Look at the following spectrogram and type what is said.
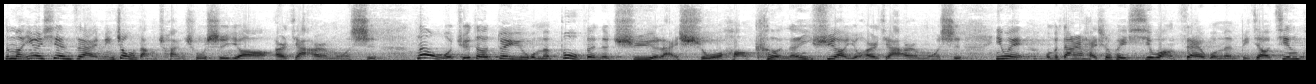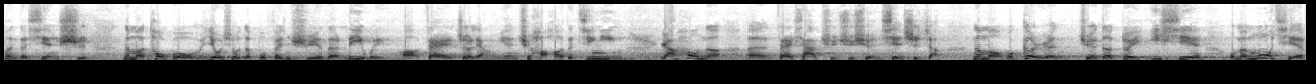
那么，因为现在民众党传出是要二加二模式，那我觉得对于我们部分的区域来说，哈，可能需要有二加二模式，因为我们当然还是会希望在我们比较艰困的县市，那么透过我们优秀的不分区的立委啊，在这两年去好好的经营，然后呢，嗯，再下去去选县市长。那么，我个人觉得，对一些我们目前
